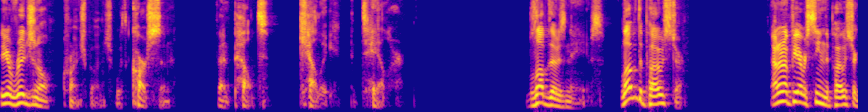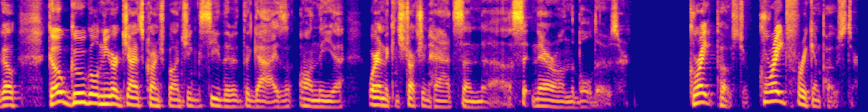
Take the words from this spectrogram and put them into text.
the original Crunch Bunch with Carson, Van Pelt, Kelley, and Taylor. Love those names. Love the poster. I don't know if you ever seen the poster. Go go Google New York Giants Crunch Bunch. You can see the the guys on the uh, wearing the construction hats and uh, sitting there on the bulldozer. Great poster. Great freaking poster.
